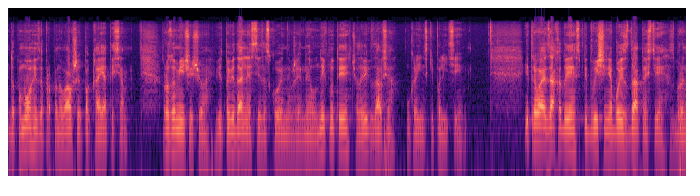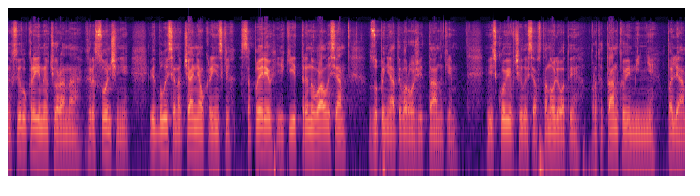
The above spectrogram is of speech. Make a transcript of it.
допомоги, запропонувавши покаятися. Розуміючи, що відповідальності за скоєне вже не уникнути, чоловік здався українській поліції. І тривають заходи з підвищення боєздатності Збройних сил України. Вчора на Херсонщині відбулися навчання українських саперів, які тренувалися зупиняти ворожі танки. Військові вчилися встановлювати протитанкові мінні поля.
